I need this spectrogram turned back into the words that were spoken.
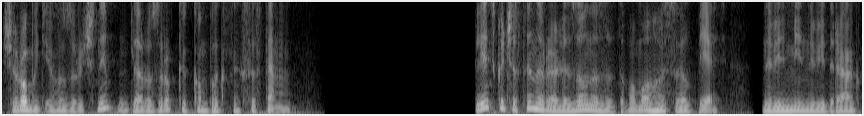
що робить його зручним для розробки комплексних систем. Клієнтську частину реалізовано за допомогою Svelte 5. На відміну від React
